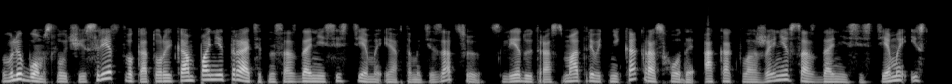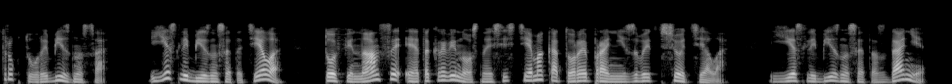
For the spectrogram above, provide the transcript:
В любом случае средства, которые компания тратит на создание системы и автоматизацию, следует рассматривать не как расходы, а как вложение в создание системы и структуры бизнеса. Если бизнес – это тело, то финансы – это кровеносная система, которая пронизывает все тело. Если бизнес – это здание,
